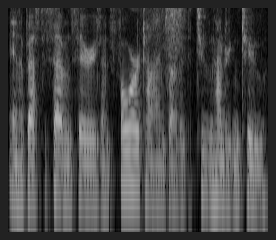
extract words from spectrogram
in a best of seven series, and four times out of the 202,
